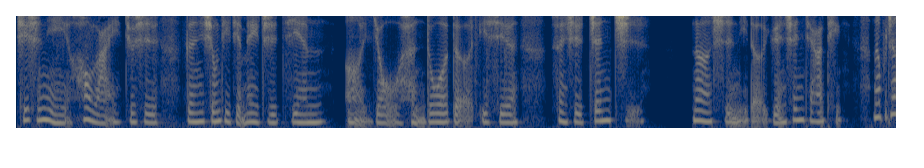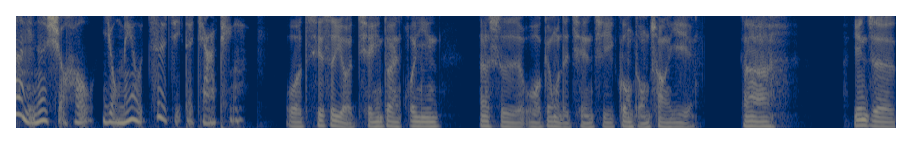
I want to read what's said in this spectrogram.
其实你后来就是跟兄弟姐妹之间。呃，有很多的一些算是争执，那是你的原生家庭。那不知道你那时候有没有自己的家庭？我其实有前一段婚姻，那是我跟我的前妻共同创业。那因着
